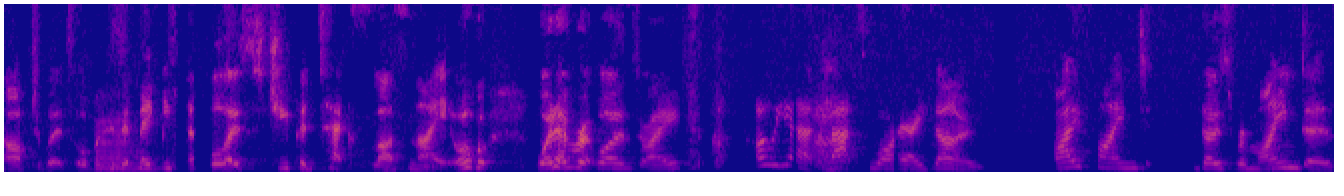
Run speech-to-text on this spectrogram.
afterwards, or because mm. it made me send all those stupid texts last night, or whatever it was, right? oh yeah, that's why I don't. I find those reminders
